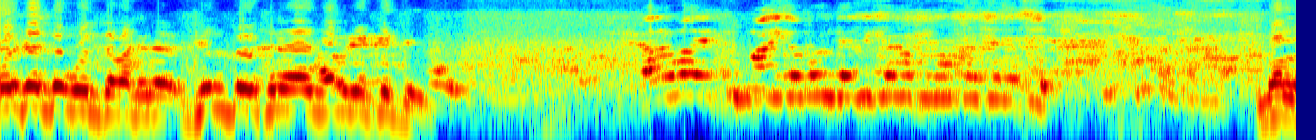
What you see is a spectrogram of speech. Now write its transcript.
ওইটা তো বলতে পারি না কিন্তু ওইখানে ভাবে রেখে দিই। বল।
